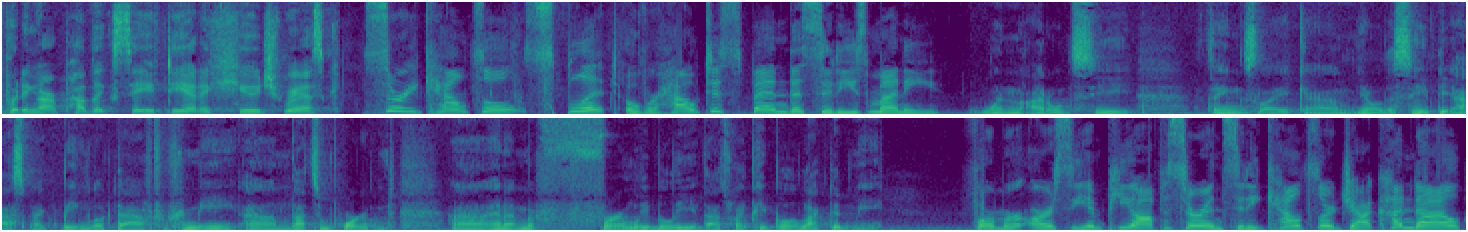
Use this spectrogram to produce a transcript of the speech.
putting our public safety at a huge risk. Surrey Council split over how to spend the city's money. When I don't see things like um, you know the safety aspect being looked after for me um, that's important uh, and i firmly believe that's why people elected me Former RCMP officer and city councillor Jack Hundial,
